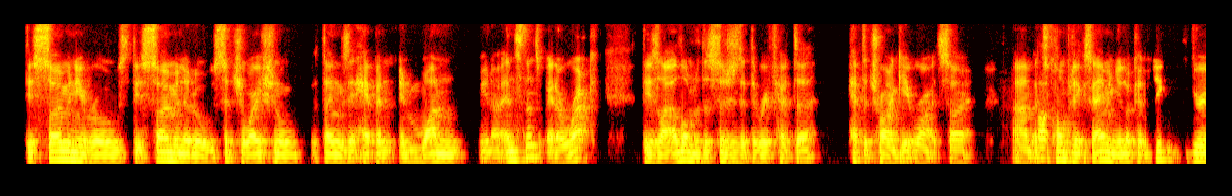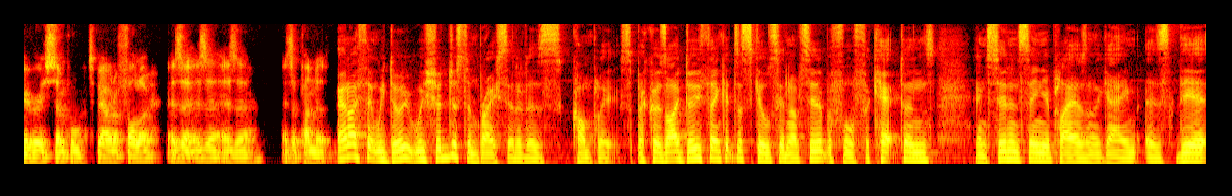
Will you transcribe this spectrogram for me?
There's so many rules. There's so many little situational things that happen in one, you know, instance at a ruck. There's like a lot of decisions that the ref have to have to try and get right. So um, it's a complex game, and you look at it, very very simple to be able to follow as a as a as a as a pundit. And I think we do. We should just embrace that it is complex because I do think it's a skill set, and I've said it before for captains and certain senior players in the game is there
